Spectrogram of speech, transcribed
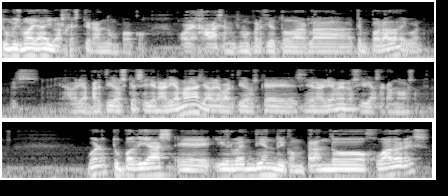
Tú mismo ya ibas gestionando un poco. O dejabas el mismo precio toda la temporada y bueno, pues habría partidos que se llenaría más y habría partidos que se llenaría menos y iría sacando más o menos. Bueno, tú podías eh, ir vendiendo y comprando jugadores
